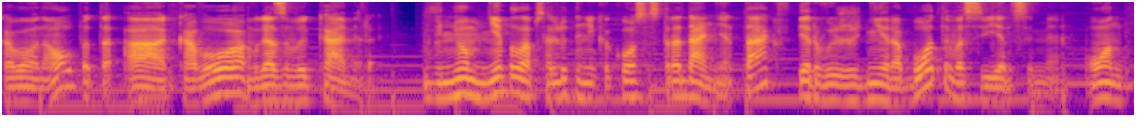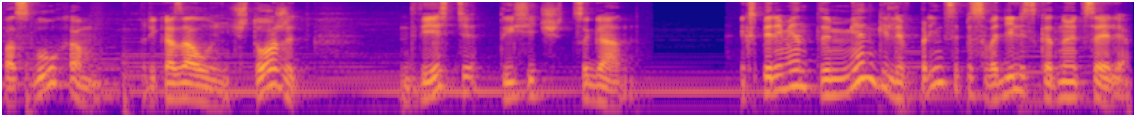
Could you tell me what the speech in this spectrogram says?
кого на опыты, а кого в газовые камеры. В нем не было абсолютно никакого сострадания. Так, в первые же дни работы в Освенциме он, по слухам, приказал уничтожить 200 тысяч цыган. Эксперименты Менгеля в принципе сводились к одной цели.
